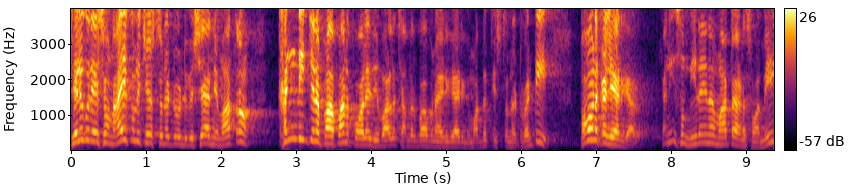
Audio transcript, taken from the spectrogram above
తెలుగుదేశం నాయకులు చేస్తున్నటువంటి విషయాన్ని మాత్రం ఖండించిన పాపాన పోలేదు ఇవాళ చంద్రబాబు నాయుడు గారికి మద్దతు ఇస్తున్నటువంటి పవన్ కళ్యాణ్ గారు. కనీసం మీరైనా మాట్లాడండి స్వామి.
